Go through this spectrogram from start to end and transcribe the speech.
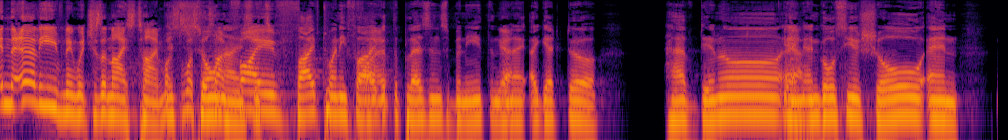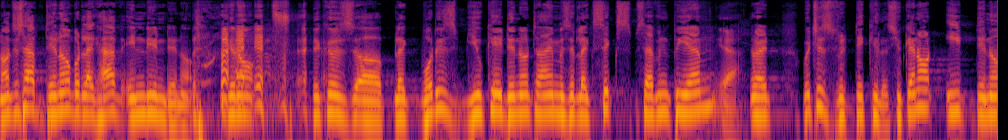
in the early evening, which is a nice time. What's, It's what's so the time? nice. Five. It's five twenty-five Five. at the Pleasance beneath, and then I, I get to have dinner and, Yeah. and go see a show and not just have dinner, but like have Indian dinner. You know, because uh, like what is UK dinner time? Is it like six, seven p.m.? Yeah. right. Which is ridiculous. You cannot eat dinner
